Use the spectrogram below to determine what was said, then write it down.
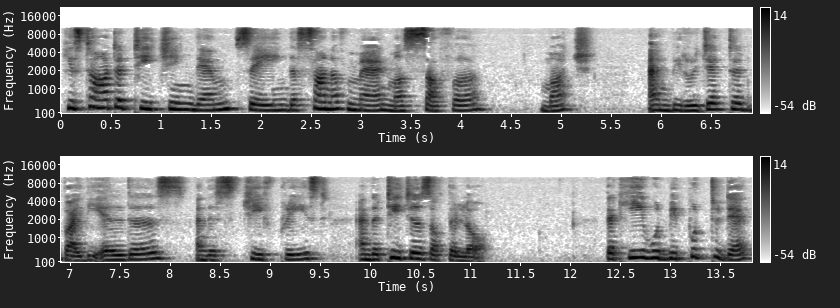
He started teaching them, saying, The Son of Man must suffer much and be rejected by the elders and the chief priest and the teachers of the law, that he would be put to death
